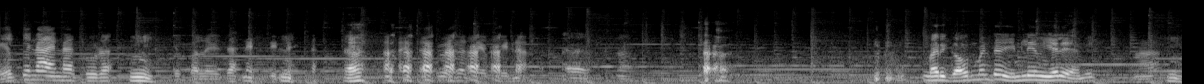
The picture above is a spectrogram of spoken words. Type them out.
చెప్పిన ఆయన కూడా. ఉమ్. చెప్పలేదని ఆ? చెప్పిన. మరి గవర్నమెంట్ ఇండ్లు ఏమి ఇవ్వలే మీకు? ఉం.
